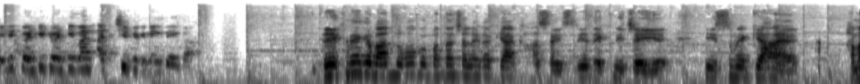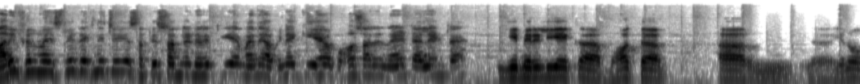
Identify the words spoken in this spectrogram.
यदि 2021 अच्छी बिगनिंग देगा। देखने के बाद लोगों को पता चलेगा क्या खास है इसलिए देखनी चाहिए कि इसमें क्या है। हमारी फ़िल्म है इसलिए देखनी चाहिए। सतीश सर ने डायरेक्ट किया है मैंने अभिनय किया है बहुत सारे नए टैलेंट हैं। ये मेरे लिए एक बहुत यू नो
